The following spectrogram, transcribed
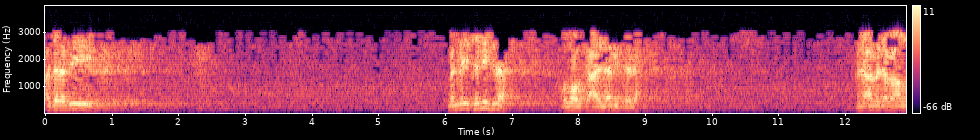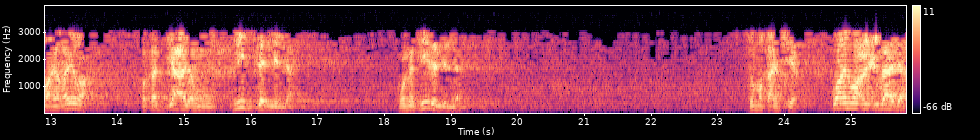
عدل به. من ليس مثله والله تعالى لا مثل له. من عبد مع الله غيره فقد جعله ندا لله ومثيلا لله. ثم قال الشيخ وأنواع العبادة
